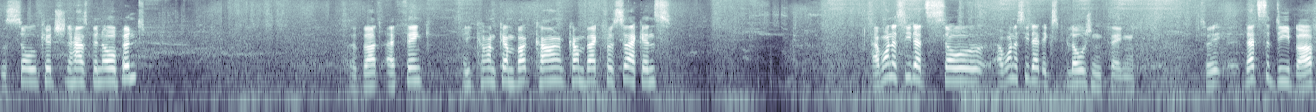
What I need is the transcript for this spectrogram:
The Soul Kitchen has been opened, Uh, but I think he can't come back. Can't come back for seconds. I want to see that soul. I want to see that explosion thing. So he- that's the debuff.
